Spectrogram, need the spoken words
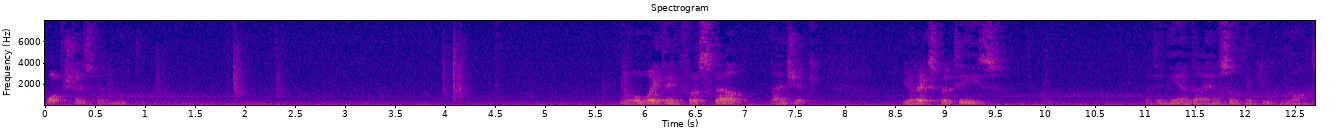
watches him. You're waiting for a spell, magic, your expertise. But in the end, I have something you cannot.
